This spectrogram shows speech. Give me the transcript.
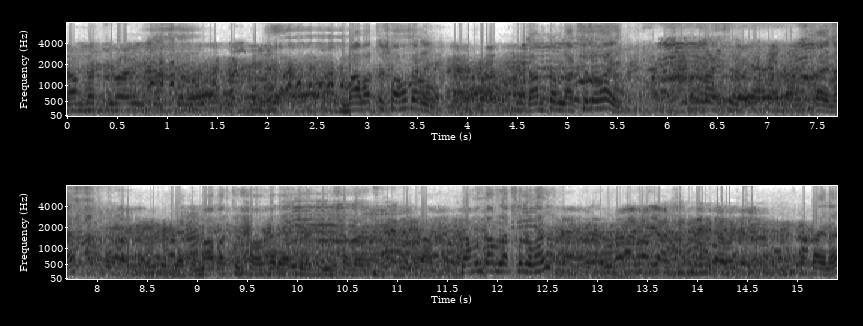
দাম যাচ্ছি ভাই। মা বাচ্চা সহকারে? দাম টাম লাগছিল ভাই? তাই না? দেখেন মা বাচ্চা সহকারে এক লাখ বিশ হাজার দাম। কেমন দাম লাগছিল ভাই? তাই না?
